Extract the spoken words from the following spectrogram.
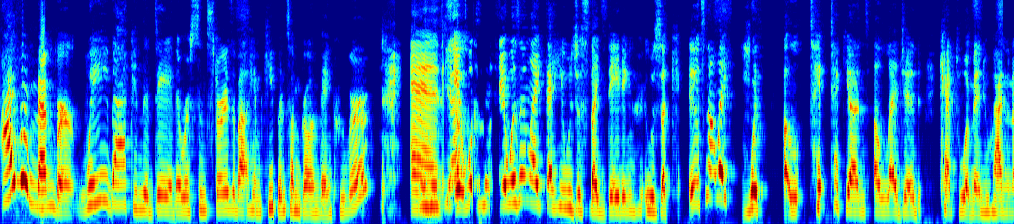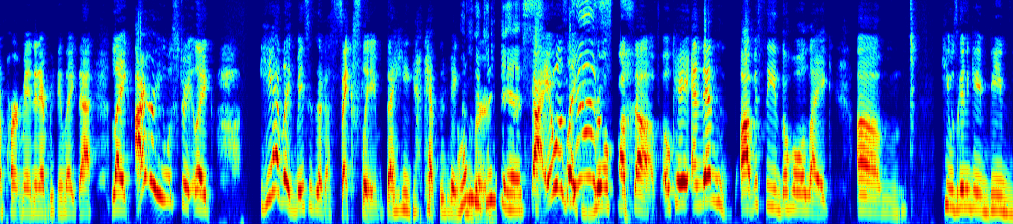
I remember way back in the day, there were some stories about him keeping some girl in Vancouver, and mm-hmm, it wasn't. It wasn't like that. He was just like dating. It was like it's not like with uh, Taecyeon's alleged kept women who had an apartment and everything like that. Like I heard he was straight like he had like basically like a sex slave that he kept in Vancouver. Oh my goodness. Yeah, it was like yes. real fucked up. Okay. And then obviously the whole like um he was gonna get, be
